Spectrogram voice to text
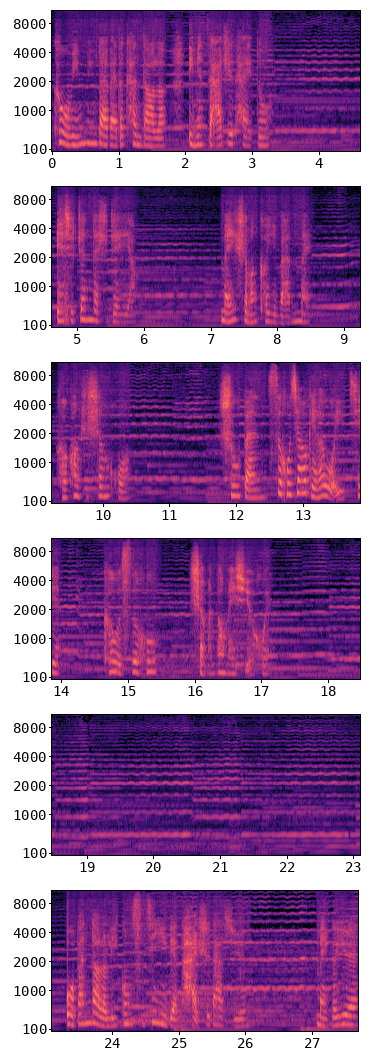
可我明明白白的看到了里面杂质太多。也许真的是这样，没什么可以完美，何况是生活。书本似乎教给了我一切，可我似乎什么都没学会。我搬到了离公司近一点的海事大学，每个月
